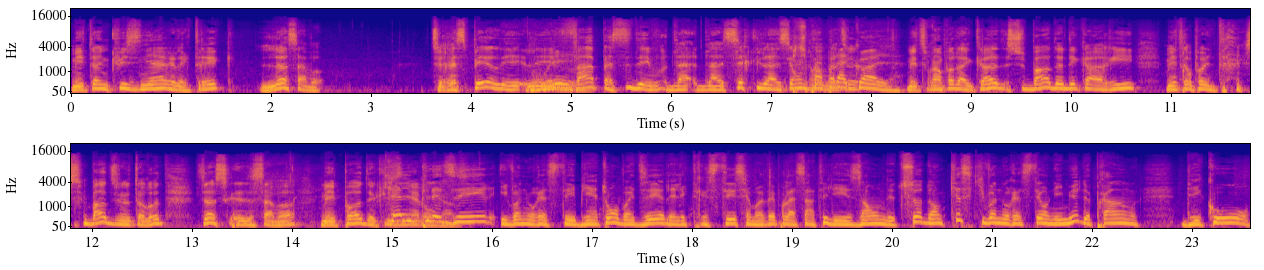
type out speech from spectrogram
mais t'as une cuisinière électrique, là, ça va. Tu respires les, les Oui. vapes assis des- de, la, de la circulation. Tu prends pas d'alcool. Mais tu prends pas d'alcool. Sur le bord de Décarie, métropolitain, sur le bord d'une autoroute, ça, ça va. Mais pas de Quel cuisinière gaz. plaisir il va nous rester. Bientôt, on va dire l'électricité, c'est mauvais pour la santé, les ondes et tout ça. Donc, qu'est-ce qui va nous rester? On est mieux de prendre des cours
